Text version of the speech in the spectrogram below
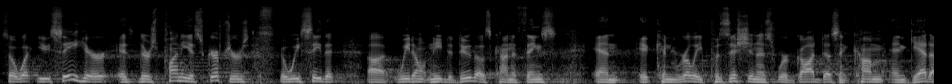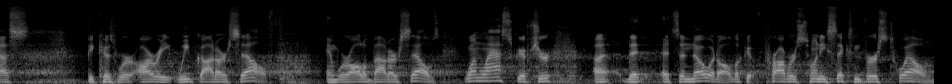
So, what you see here is there's plenty of scriptures that we see that uh, we don't need to do those kind of things. And it can really position us where God doesn't come and get us because we're already, we've got ourselves and we're all about ourselves. One last scripture uh, that it's a know it all. Look at Proverbs 26 and verse 12.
